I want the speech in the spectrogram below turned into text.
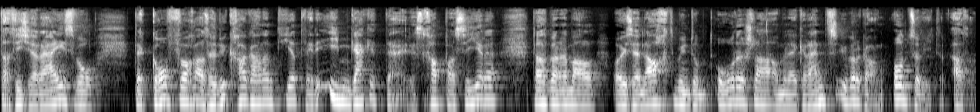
Das ist eine Reise, wo der Koffer also nicht garantiert werden Im Gegenteil. Es kann passieren, dass wir einmal unsere Nacht um die Ohren schlagen an einem Grenzübergang und so weiter. Also,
